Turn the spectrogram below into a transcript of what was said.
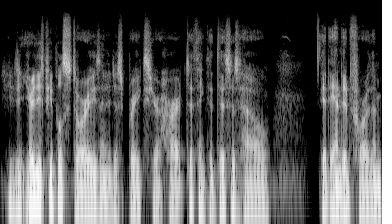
you hear these people's stories, and it just breaks your heart to think that this is how it ended for them.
